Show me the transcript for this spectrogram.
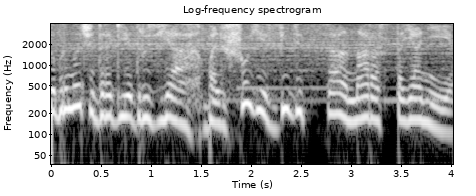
Доброй ночи, дорогие друзья! Большое видится на расстоянии.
